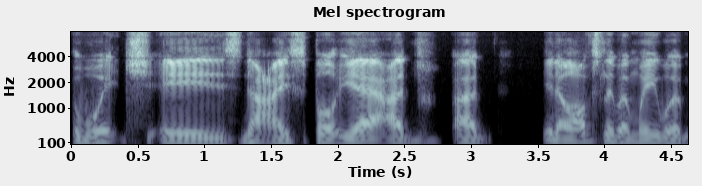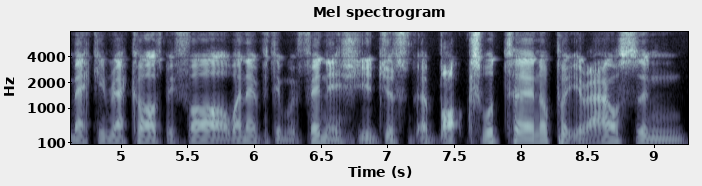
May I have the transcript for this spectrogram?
which is nice. But yeah, I'd, i you know, obviously when we were making records before, when everything would finish, you just a box would turn up at your house, and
